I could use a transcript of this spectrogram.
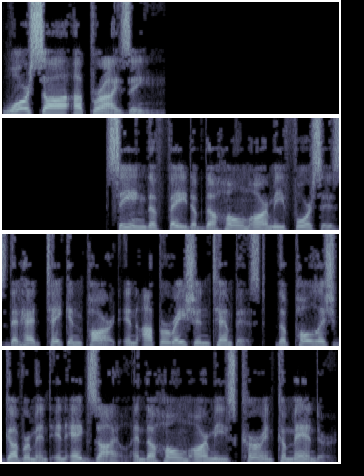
Warsaw Uprising Seeing the fate of the Home Army forces that had taken part in Operation Tempest, the Polish government in exile and the Home Army's current commander,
